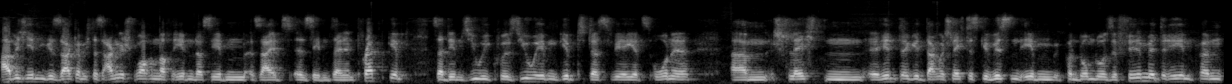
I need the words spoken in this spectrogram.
habe ich eben gesagt, habe ich das angesprochen, noch eben, dass eben seit es eben seinen Prep gibt, seitdem es U equals U eben gibt, dass wir jetzt ohne ähm, schlechten äh, Hintergedanken, schlechtes Gewissen eben kondomlose Filme drehen können,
